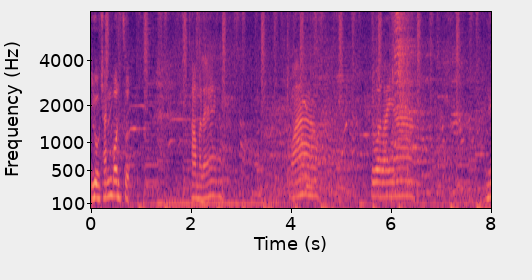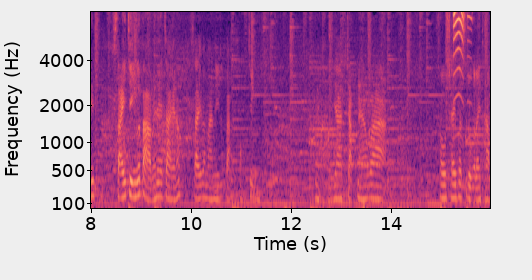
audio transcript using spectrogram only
อยู่ชั้นบนสุดเข้ามาแล้ว ว้าว ตัวอะไรอะนี่ไซส์จริงหรือเปล่าไม่แน่ใจเนาะไซส์ประมาณนี้หรือเปล่าของจริงขออนุญาตจับนะว่าเขาใช้วัสดุอะไรทำ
